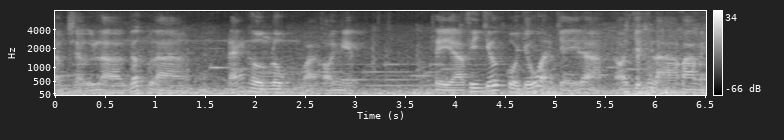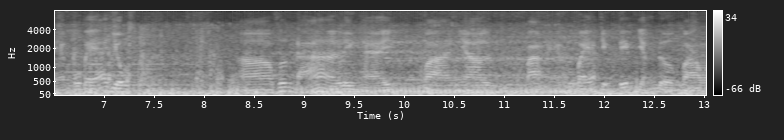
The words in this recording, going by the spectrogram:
Thật sự là rất là đáng thương luôn và tội nghiệp. Thì ờ, phía trước cô chú anh chị là đó chính là ba mẹ của bé Dung. À, Phước đã liên hệ và nhờ ba mẹ của bé trực tiếp dẫn đường vào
